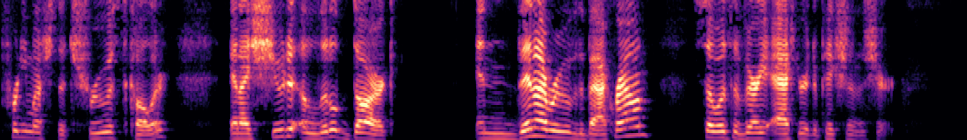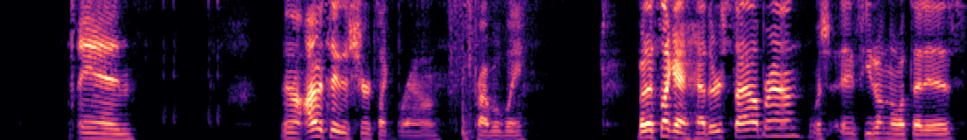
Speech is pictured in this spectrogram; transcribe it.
pretty much the truest color. And I shoot it a little dark, and then I remove the background, so it's a very accurate depiction of the shirt. And you know, I would say the shirt's like brown, probably. But it's like a heather style brown, which if you don't know what that is,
